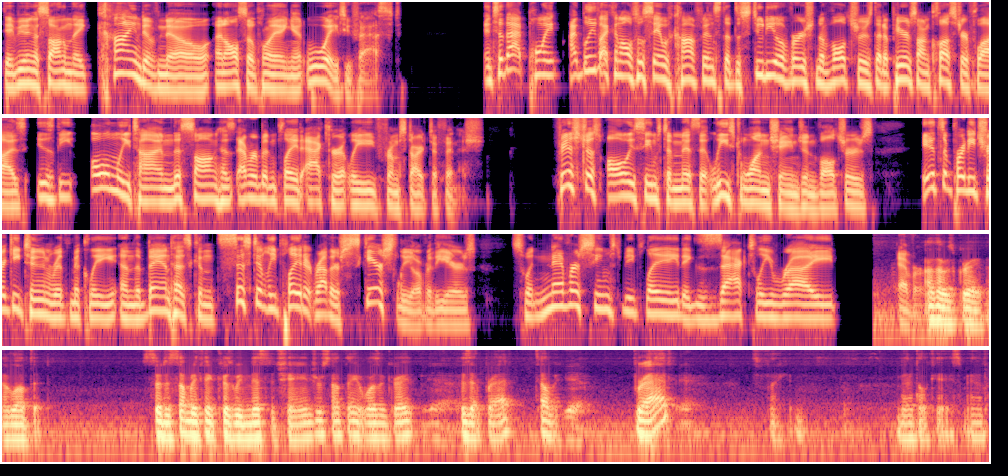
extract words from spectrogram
debuting a song they kind of know and also playing it way too fast. And to that point, I believe I can also say with confidence that the studio version of Vultures that appears on Clusterflies is the only time this song has ever been played accurately from start to finish. Phish just always seems to miss at least one change in Vultures. It's a pretty tricky tune rhythmically, and the band has consistently played it rather scarcely over the years, so it never seems to be played exactly right ever. I thought it was great. I loved it. So does somebody think because we missed a change or something it wasn't great? Yeah. Is that Brad? Tell me. Yeah. Brad? Yeah. It's a fucking mental case, man.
